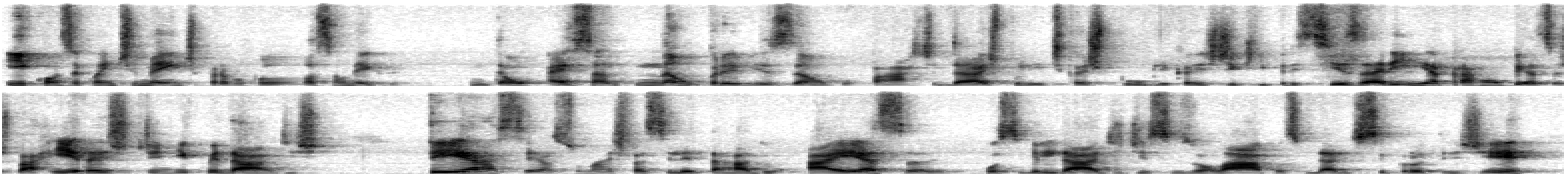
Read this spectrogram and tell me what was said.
e, consequentemente, para a população negra. Então, essa não previsão por parte das políticas públicas de que precisaria, para romper essas barreiras de iniquidades, ter acesso mais facilitado a essa possibilidade de se isolar, a possibilidade de se proteger,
